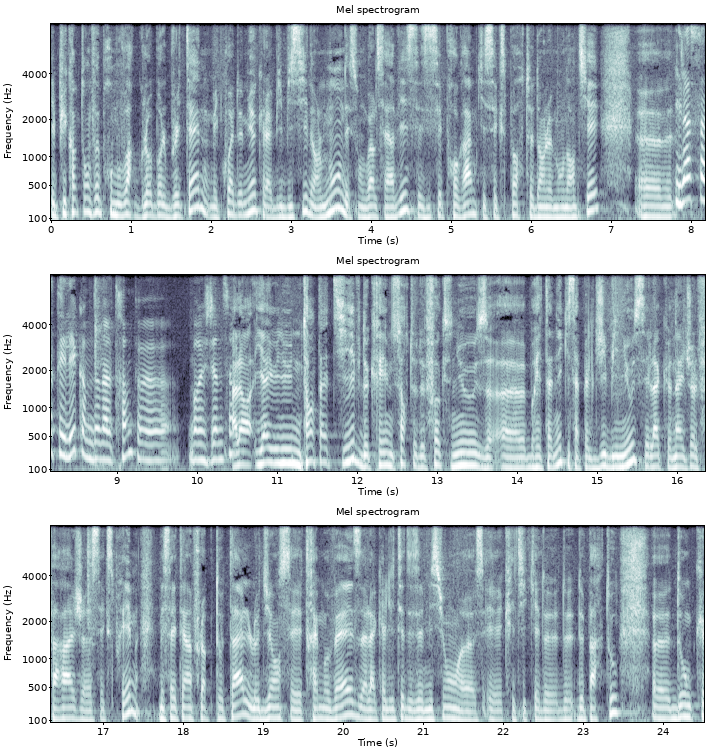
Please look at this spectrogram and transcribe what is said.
Et puis quand on veut promouvoir Global Britain, mais quoi de mieux que la BBC dans le monde et son World Service et ses programmes qui s'exportent dans le monde entier Il a sa télé comme Donald Trump, Boris Johnson. Alors, il y a eu une tentative de créer une sorte de Fox News britannique qui s'appelle GB News c'est là que Nigel Farage euh, s'exprime, mais ça a été un flop total. L'audience est très mauvaise, la qualité des émissions euh, est critiquée de, partout. Euh, donc,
